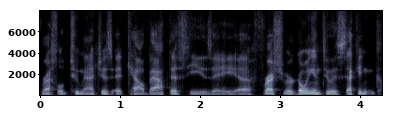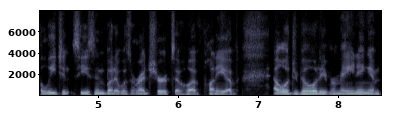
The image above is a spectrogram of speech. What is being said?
wrestled two matches at Cal Baptist. He is a uh, fresh or going into his second collegiate season, but it was a red shirt, so he'll have plenty of eligibility remaining. And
